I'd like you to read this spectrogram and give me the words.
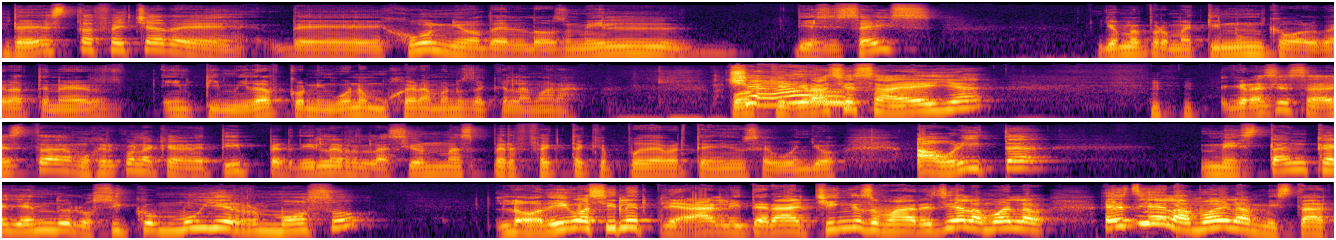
de esta fecha de, de junio del 2016, yo me prometí nunca volver a tener intimidad con ninguna mujer a menos de que la amara. Porque ¡Chao! gracias a ella, gracias a esta mujer con la que me metí, perdí la relación más perfecta que pude haber tenido según yo. Ahorita me están cayendo el hocico muy hermoso. Lo digo así literal, literal, chingue su madre, es día del amor la, es día del amor y la amistad.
